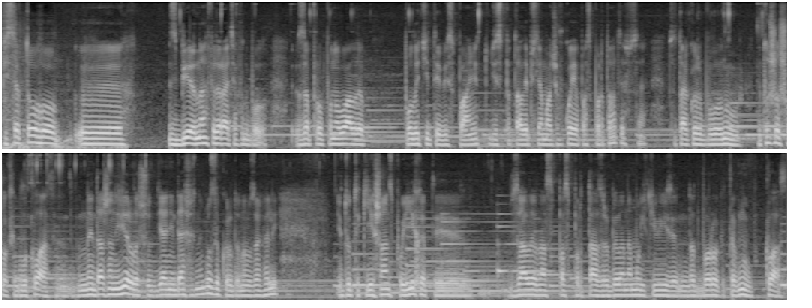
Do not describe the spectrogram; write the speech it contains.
Після того е, збірна Федерація футболу запропонували полетіти в Іспанію. Тоді спитали після матчу, в кого паспорта, це все. Це також було, ну, не то, що шок, це було класно. Вони навіть не вірили, що я ніде щось не був за кордоном взагалі. І тут такий шанс поїхати. Взяли в нас паспорта, зробили на мультивізі на два роки. Та, ну, клас,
